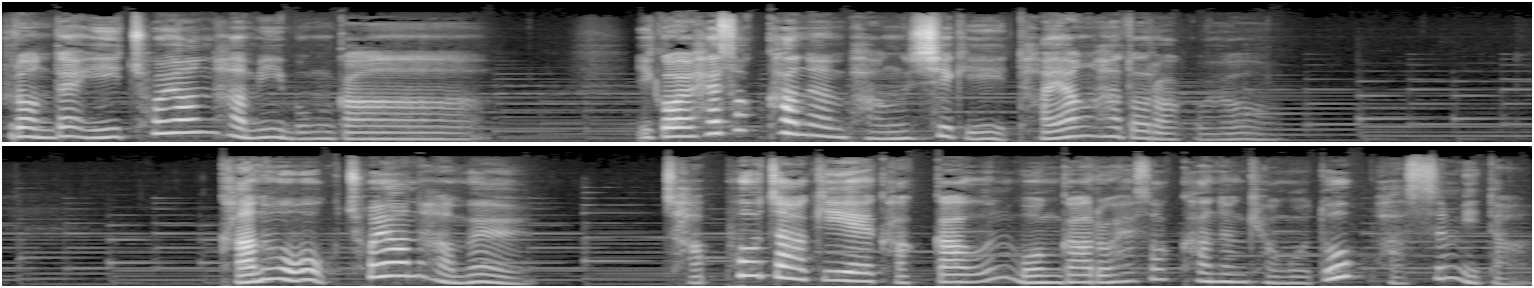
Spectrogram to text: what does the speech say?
그런데 이 초연함이 뭔가 이걸 해석하는 방식이 다양하더라고요. 간혹 초연함을 자포자기에 가까운 뭔가로 해석하는 경우도 봤습니다.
